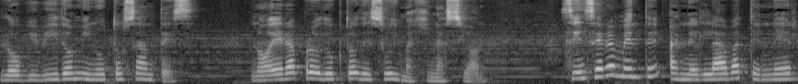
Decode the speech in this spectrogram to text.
lo vivido minutos antes no era producto de su imaginación. Sinceramente anhelaba tener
